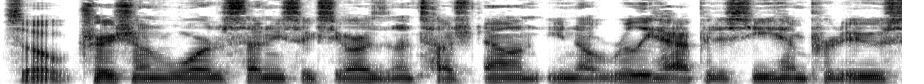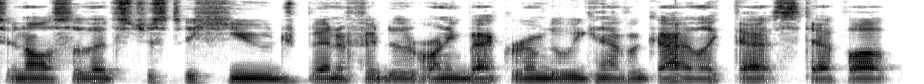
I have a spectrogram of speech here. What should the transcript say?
So Treshaun Ward, 76 yards and a touchdown. You know, really happy to see him produce. And also, that's just a huge benefit to the running back room that we can have a guy like that step up.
